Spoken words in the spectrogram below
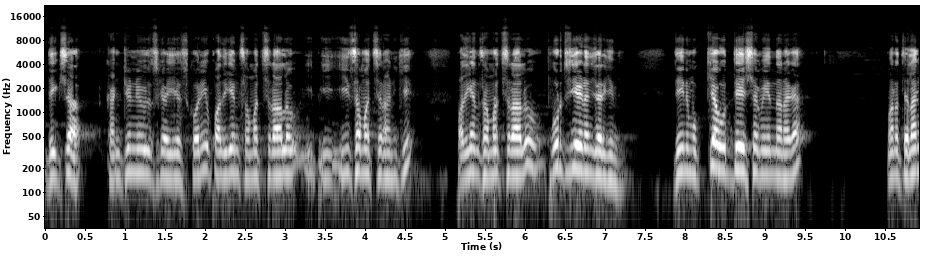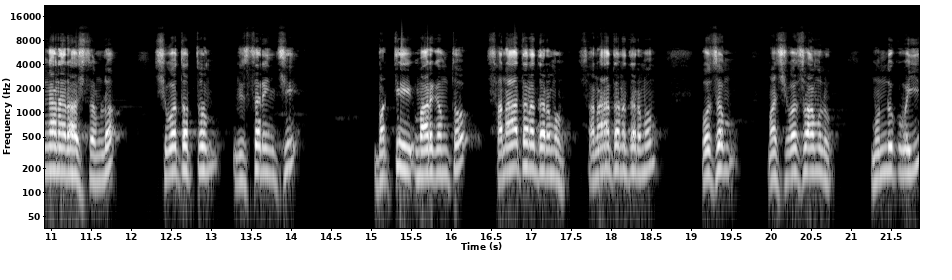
దీక్ష కంటిన్యూస్గా చేసుకొని పదిహేను సంవత్సరాలు ఈ- ఈ- సంవత్సరానికి పదిహేను సంవత్సరాలు పూర్తి చేయడం జరిగింది. దీని ముఖ్య ఉద్దేశం ఏందనగా మన తెలంగాణ రాష్ట్రంలో శివతత్వం విస్తరించి భక్తి మార్గంతో సనాతన ధర్మం సనాతన ధర్మం కోసం మా శివస్వాములు ముందుకు పోయి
